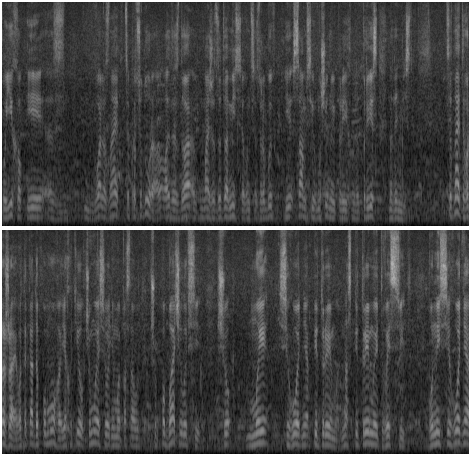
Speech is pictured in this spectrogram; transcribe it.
поїхав і е, буквально знаєте, це процедура, але за два майже за два місяці він це зробив і сам сів в машину і приїхав, привіз на день міста. Це знаєте, вражає. Ось така допомога. Я хотів, чому я сьогодні ми поставив, те? щоб побачили всі, що ми сьогодні підтримуємо. Нас підтримує весь світ. Вони сьогодні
